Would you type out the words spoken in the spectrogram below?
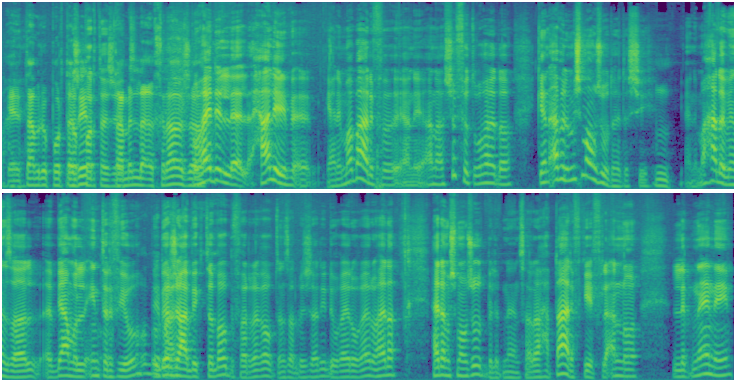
صحيح. يعني بتعمل روبورتاجات روبورتاجات. بتعمل لها إخراج وهيدي ال- الحالة يعني ما بعرف يعني أنا شفت وهذا كان قبل مش موجود هذا الشيء. يعني ما حدا بينزل بيعمل انترفيو. وبيرجع بيكتبها وبيفرغها وبتنزل بالجريدة وغيره وغيره هذا هذا مش موجود بلبنان صراحة بتعرف كيف لأنه اللبناني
